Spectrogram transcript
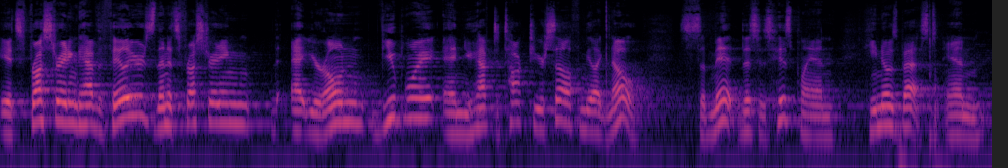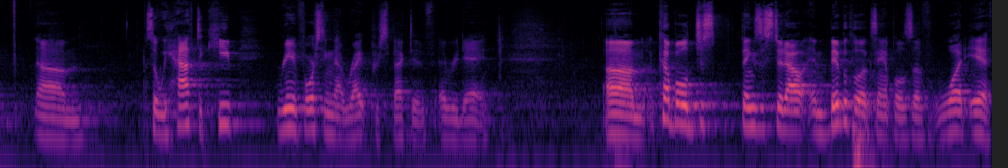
it's frustrating to have the failures, then it's frustrating at your own viewpoint, and you have to talk to yourself and be like, no, submit. This is his plan. He knows best. And um, so we have to keep reinforcing that right perspective every day. Um, a couple just things that stood out in biblical examples of what if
